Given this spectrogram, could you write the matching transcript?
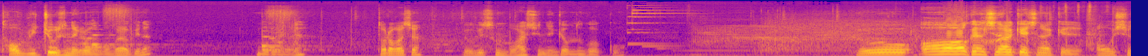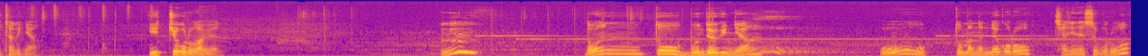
더 위쪽에서 내려오는 건가 여기는? 모르겠네 돌아가자 여기서 뭐 할 수 있는 게 없는 것 같고 요, 어, 그냥 지나갈게, 지나갈게. 어우, 싫다, 그냥. 이쪽으로 가면. 음? 넌 또 뭔데 여기 있냐? 오, 또 만났네, 고로? 잘 지냈어, 고로?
